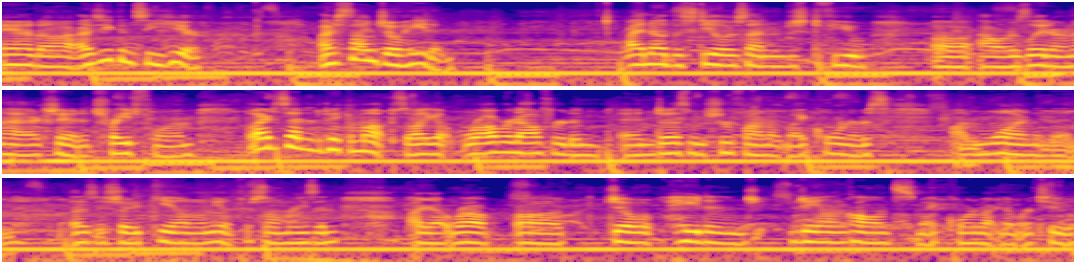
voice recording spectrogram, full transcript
And uh, as you can see here, I signed Joe Haden. I know the Steelers signed him just a few uh, hours later, and I actually had to trade for him. But I decided to pick him up, so I got Robert Alford and, and Desmond Trufant at my corners on one, and then, as I showed Keanu Neal for some reason, I got Rob, uh, Joe Haden and Jalen Collins as my cornerback number two.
